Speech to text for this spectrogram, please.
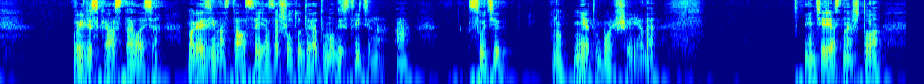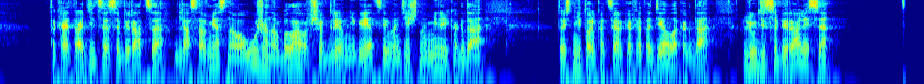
вывеска осталась, магазин остался, я зашел туда, я думал, действительно, а сути ну, нету больше я, да. Интересно, что такая традиция собираться для совместного ужина была вообще в Древней Греции, в античном мире, когда, то есть не только церковь это делала, когда люди собирались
